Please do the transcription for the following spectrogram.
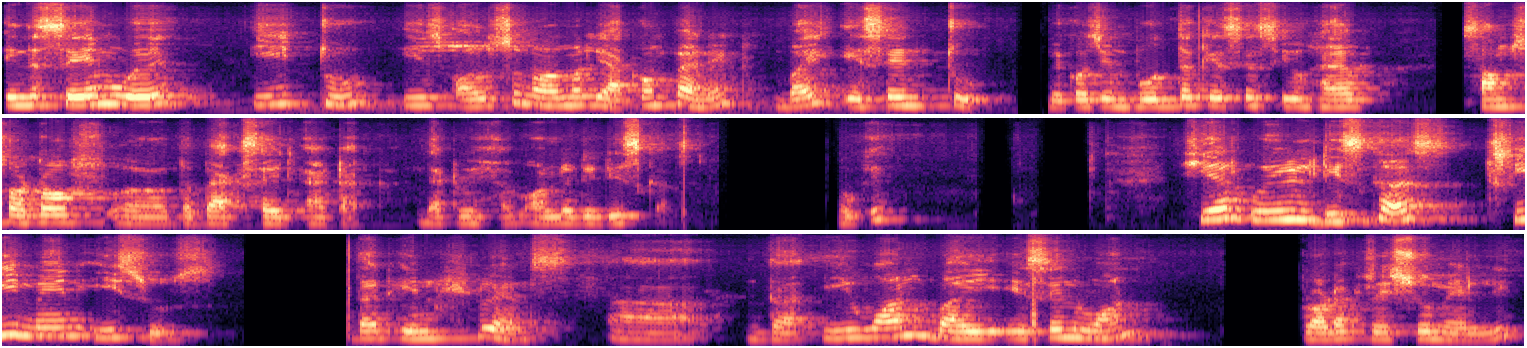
in the same way e2 is also normally accompanied by sn2 because in both the cases you have some sort of uh, the backside attack that we have already discussed okay here we will discuss three main issues that influence uh, the E1 by SN1 product ratio mainly,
